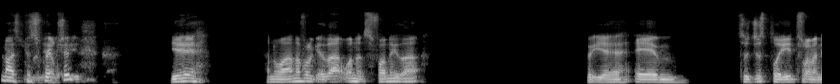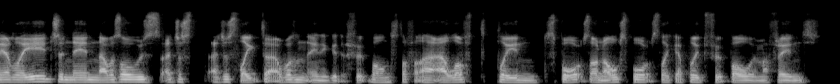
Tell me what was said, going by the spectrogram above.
nice prescription. Yeah, I know. I never get that one. It's funny that but yeah, um, so just played from an early age, and then I was always I just I just liked it. I wasn't any good at football and stuff like that. I loved playing sports on all sports. Like I played football with my friends.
